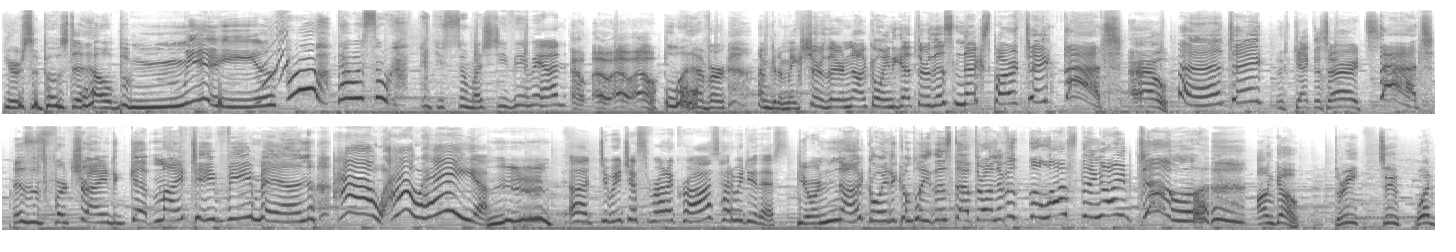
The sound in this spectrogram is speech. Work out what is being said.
You're supposed to help me! Ah, that was so. Thank you so much, TV man. Oh, oh, oh, oh. Whatever. I'm gonna make sure they're not going to get through this next part. Take that! Ow! And take The cactus hurts. that! This is for trying to get my TV man! Ow! Ow! Hey! Mm, Uh, do we just run across? How do we do this? you're not going to complete this death run if it's the last thing I do! On go. Three, two, one,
